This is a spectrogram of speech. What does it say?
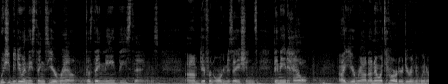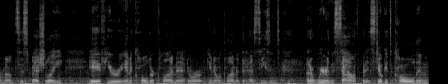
We should be doing these things year round because they need these things. Um, different organizations, they need help uh, year round. I know it's harder during the winter months, especially if you're in a colder climate or, you know, a climate that has seasons. I know we're in the south, but it still gets cold and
